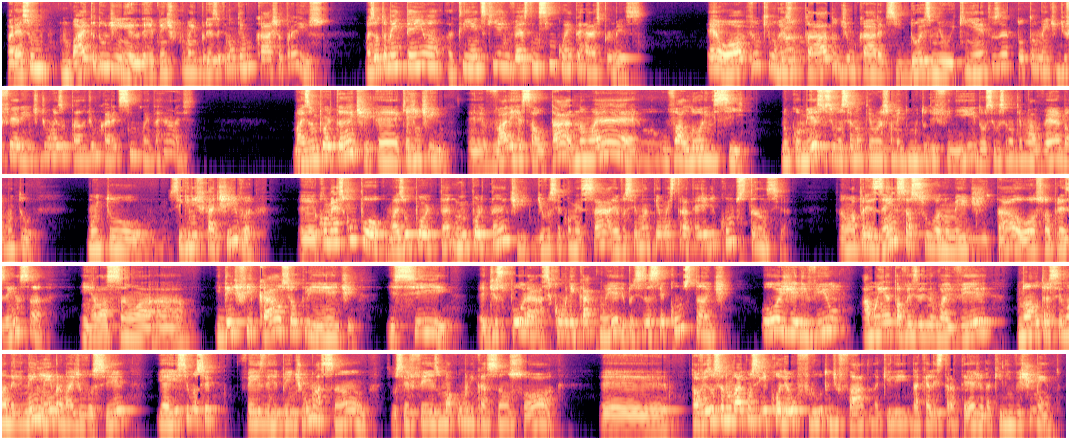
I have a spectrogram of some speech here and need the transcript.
Parece um, um, baita de um dinheiro, de repente, para uma empresa que não tem um caixa para isso. Mas eu também tenho ah, clientes que investem 50 reais por mês. É óbvio que um resultado de um cara de 2.500 é totalmente diferente de um resultado de um cara de 50 reais. Mas o importante é que a gente é, vale ressaltar não é o valor em si, no começo, se você não tem um orçamento muito definido, ou se você não tem uma verba muito, muito significativa, é, comece com pouco. Mas o, importan o importante de você começar é você manter uma estratégia de constância. Então, a presença sua no meio digital, ou a sua presença em relação a, a identificar o seu cliente e se é, dispor a, a se comunicar com ele, precisa ser constante. Hoje ele viu, amanhã talvez ele não vai ver, na outra semana ele nem lembra mais de você. E aí, se você fez de repente uma ação, se você fez uma comunicação só, é, talvez você não vai conseguir colher o fruto de fato daquele, daquela estratégia, daquele investimento.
